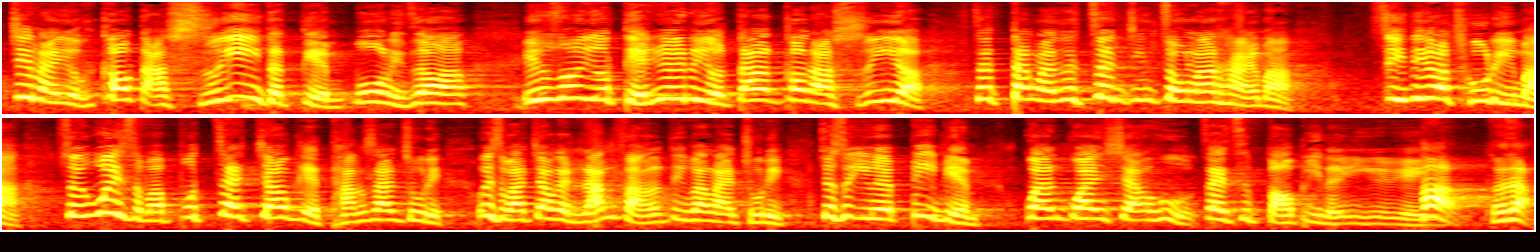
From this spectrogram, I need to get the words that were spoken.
竟然有高达十亿的点播，你知道吗？也就是说有点阅率有当高达十亿啊，这当然是震惊中南海嘛，一定要处理嘛。所以为什么不再交给唐山处理？为什么要交给廊坊的地方来处理？就是因为避免官官相护，再次包庇的一个原因。好，董事长，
